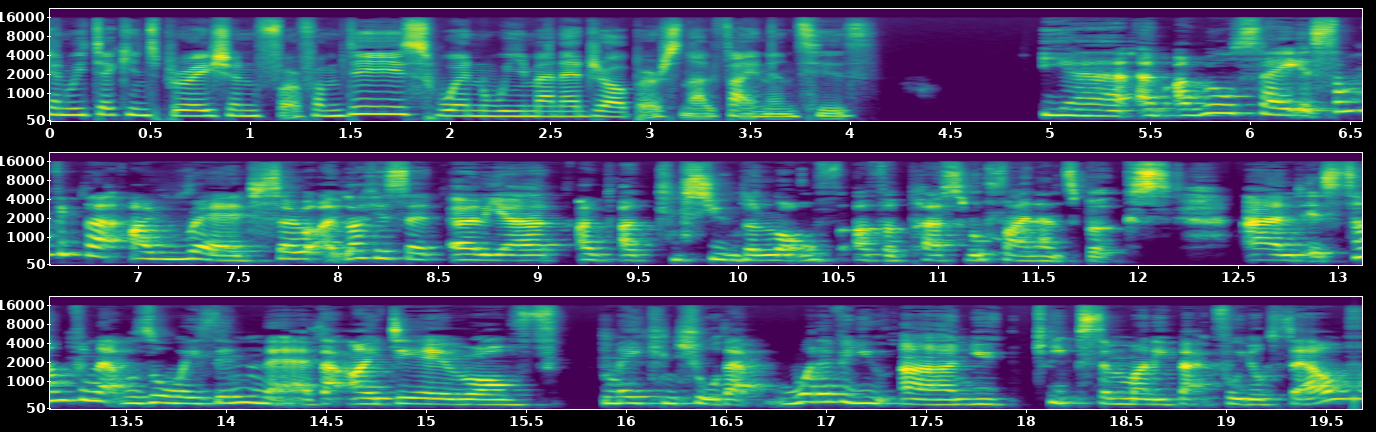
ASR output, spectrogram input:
can we take inspiration for, from this when we manage our personal finances? Yeah, um, I will say it's something that I read. So, like I said earlier, I, I consumed a lot of other personal finance books, and it's something that was always in there that idea of making sure that whatever you earn, you keep some money back for yourself.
